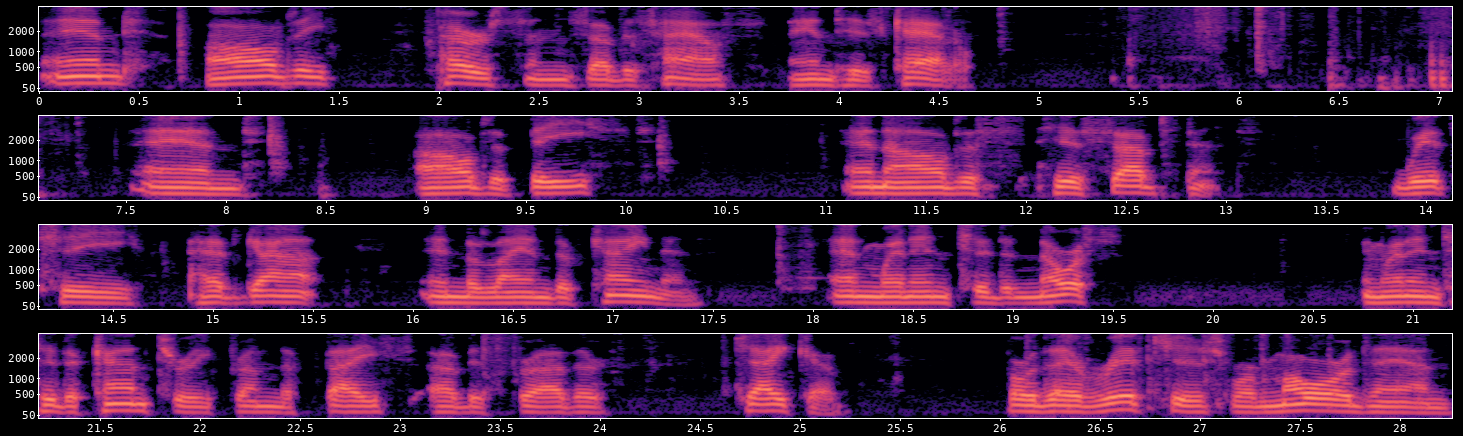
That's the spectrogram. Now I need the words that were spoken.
and all the persons of his house and his cattle and all the beasts and all the, his substance which he had got in the land of Canaan and went into the north and went into the country from the face of his brother Jacob. For their riches were more than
